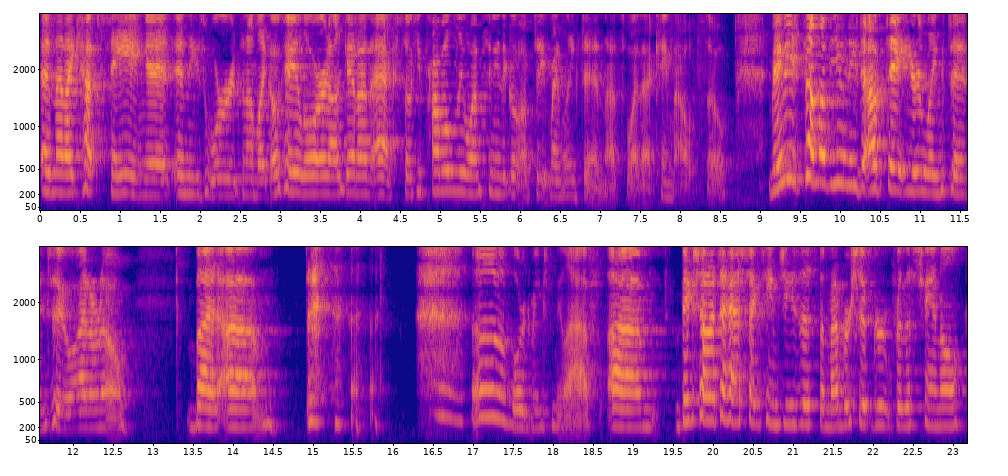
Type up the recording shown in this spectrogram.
And then I kept saying it in these words. And I'm like, okay, Lord, I'll get on X. So he probably wants me to go update my LinkedIn. That's why that came out. So maybe some of you need to update your LinkedIn too. I don't know. But, um, oh, Lord makes me laugh. Um, big shout out to hashtag Team Jesus, the membership group for this channel.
